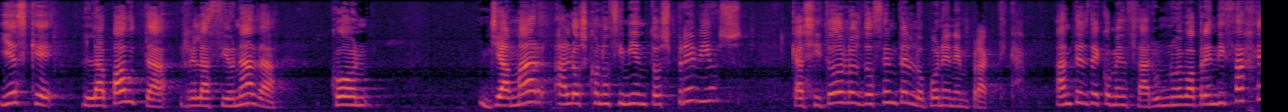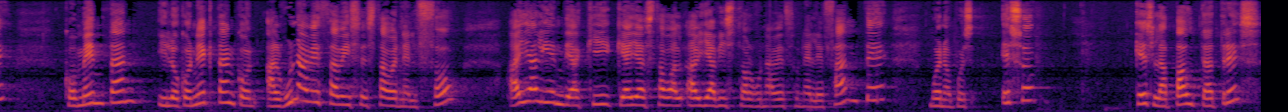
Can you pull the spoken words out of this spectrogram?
Y es que la pauta relacionada con llamar a los conocimientos previos, casi todos los docentes lo ponen en práctica. Antes de comenzar un nuevo aprendizaje, comentan y lo conectan con ¿alguna vez habéis estado en el zoo? ¿Hay alguien de aquí que haya, estado, haya visto alguna vez un elefante? Bueno, pues eso, que es la pauta 3,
